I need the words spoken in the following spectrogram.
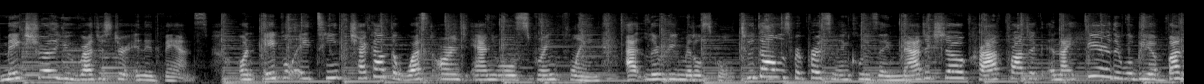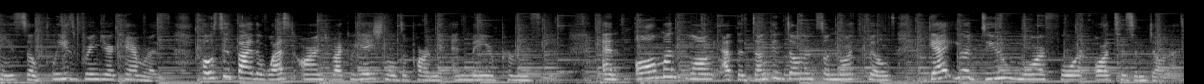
Make sure you register in advance. On April 18th, check out the West Orange Annual Spring Fling at Liberty Middle School. $2 per person includes a magic show, craft project, and I hear there will be a bunny, so please bring your cameras. Hosted by the West Orange Recreational Department and Mayor Parisi and all month long at the Dunkin' Donuts on Northfield, get your Do More for Autism donut.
